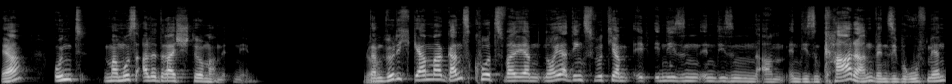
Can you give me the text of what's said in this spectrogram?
ja, und man muss alle drei Stürmer mitnehmen. Dann würde ich gerne mal ganz kurz, weil ja neuerdings wird ja in diesen, in diesen, ähm, in diesen Kadern, wenn sie berufen werden,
